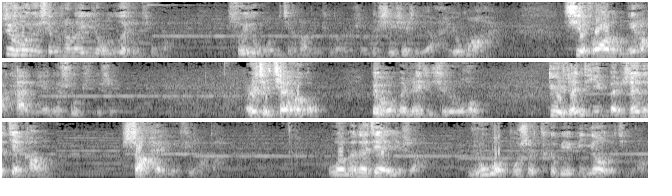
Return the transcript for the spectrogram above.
最后就形成了一种恶性循环。所以我们经常能听到人说：“那谁谁谁呀，哎呦妈呀，卸妆都没法看脸，跟树皮似的。”而且铅和汞被我们人体吸收后，对人体本身的健康伤害也非常大。我们的建议是啊，如果不是特别必要的情况，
